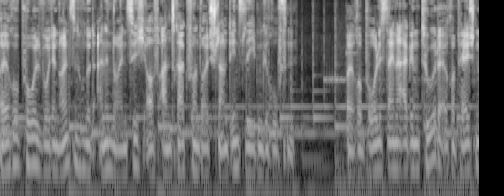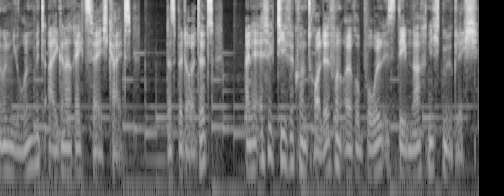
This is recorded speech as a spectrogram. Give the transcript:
Europol wurde 1991 auf Antrag von Deutschland ins Leben gerufen. Europol ist eine Agentur der Europäischen Union mit eigener Rechtsfähigkeit. Das bedeutet, eine effektive Kontrolle von Europol ist demnach nicht möglich.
